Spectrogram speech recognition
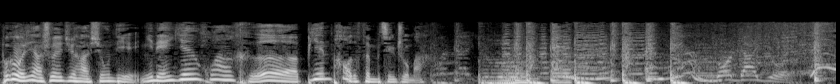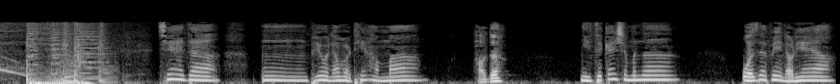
不过我就想说一句哈，兄弟，你连烟花和鞭炮都分不清楚吗？亲爱的，嗯，陪我聊会儿天好吗？好的。你在干什么呢？我在陪你聊天呀。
